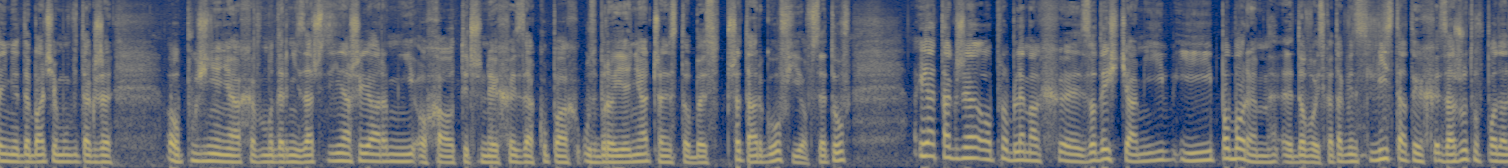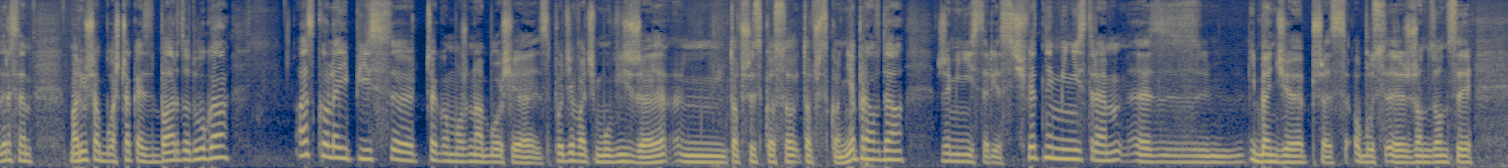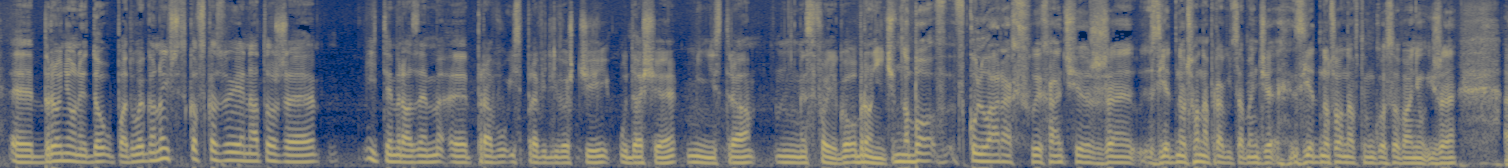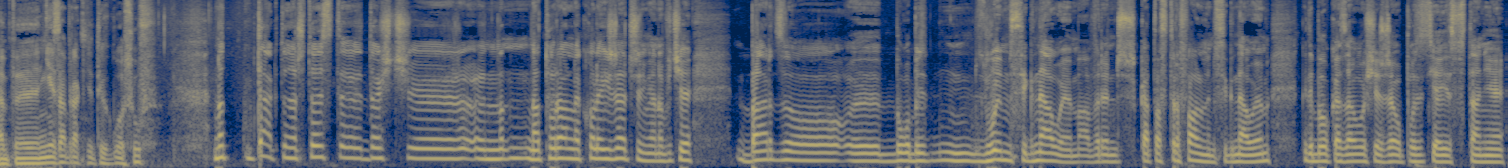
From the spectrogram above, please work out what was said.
Sejmie debacie mówi także o opóźnieniach w modernizacji naszej armii, o chaotycznych zakupach uzbrojenia, często bez przetargów i offsetów a także o problemach e, z odejściami i poborem e, do wojska. Tak więc lista tych zarzutów pod adresem Mariusza Błaszczaka jest bardzo długa. A z kolei PiS, e, czego można było się spodziewać, mówi, że mm, to, wszystko, to wszystko nieprawda, że minister jest świetnym ministrem i będzie przez obóz rządzący broniony do upadłego. No i wszystko wskazuje na to, że i tym razem e, Prawu i Sprawiedliwości uda się ministra mm, swojego obronić. No bo w kuluarach słychać, że Zjednoczona Prawica będzie zjednoczona w tym głosowaniu i że e, nie zabraknie tych głosów? No tak, to znaczy to jest e, dość naturalna kolej rzeczy, mianowicie bardzo byłoby mm, złym sygnałem, a wręcz katastrofalnym sygnałem, gdyby okazało się, że opozycja jest w stanie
